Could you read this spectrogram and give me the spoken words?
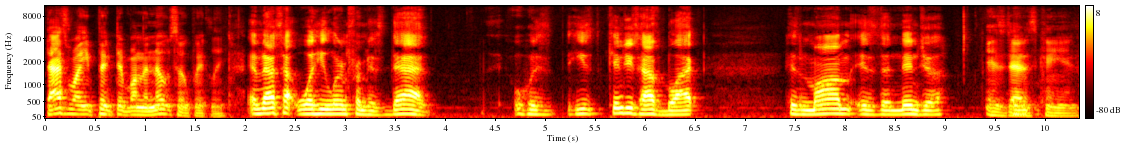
That's why he picked up on the note so quickly. and that's how, what he learned from his dad. Was he's Kenji's half black. His mom is the ninja. His dad is Kenyan.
